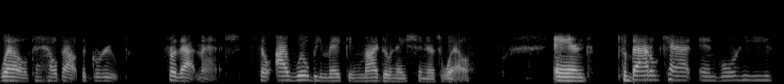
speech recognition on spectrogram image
well to help out the group for that match. So I will be making my donation as well. And to Battle Cat and Voorhees,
